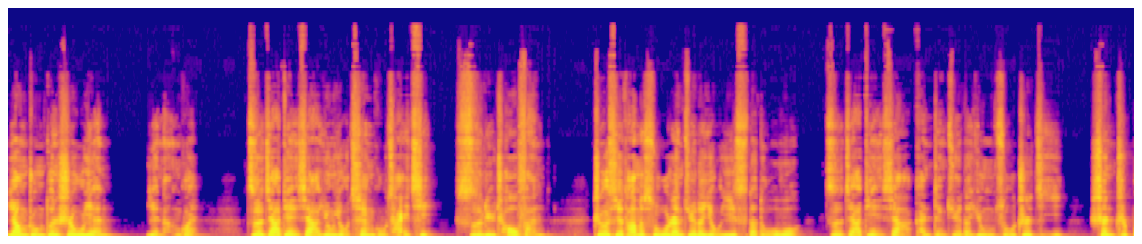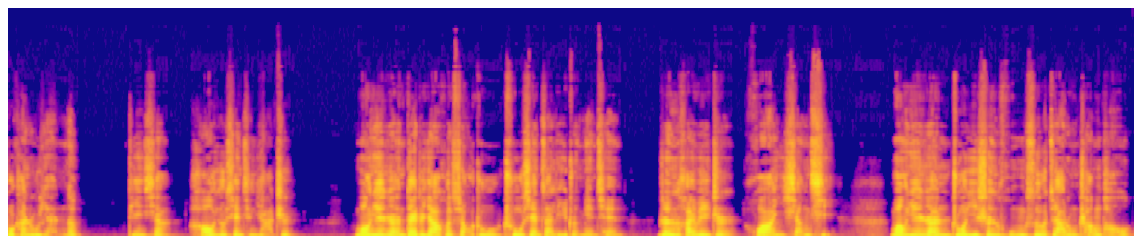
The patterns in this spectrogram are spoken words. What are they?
杨忠顿时无言。也难怪，自家殿下拥有千古才气，思虑超凡。这些他们俗人觉得有意思的读物，自家殿下肯定觉得庸俗至极，甚至不堪入眼呢。殿下好有闲情雅致。王嫣然带着丫鬟小朱出现在李准面前，人还未至，话已响起。王嫣然着一身红色加绒长袍，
